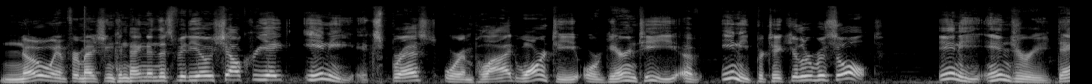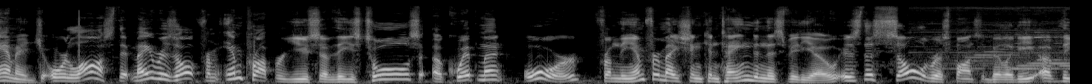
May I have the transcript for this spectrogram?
No information contained in this video shall create any expressed or implied warranty or guarantee of any particular result. Any injury, damage, or loss that may result from improper use of these tools, equipment, or from the information contained in this video is the sole responsibility of the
